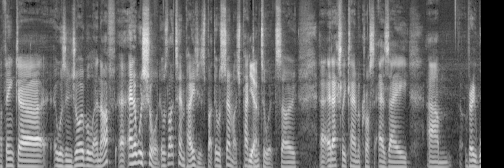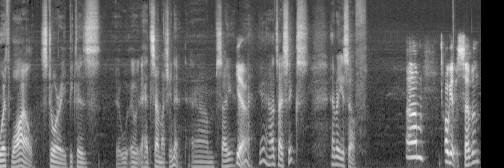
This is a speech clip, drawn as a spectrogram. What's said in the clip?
I think uh, it was enjoyable enough, and it was short. It was like ten pages, but there was so much packed Yeah. into it, so uh, it actually came across as a um, very worthwhile story because it, w- it had so much in it. Um, so yeah, Yeah. yeah, I'd say six. How about yourself? um, I'll give it seven.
